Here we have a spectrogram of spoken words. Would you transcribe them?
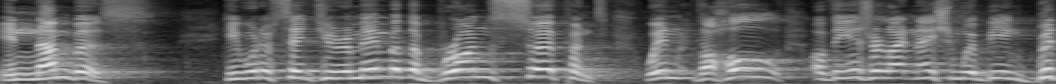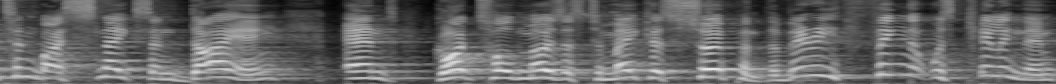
In Numbers, he would have said, Do you remember the bronze serpent when the whole of the Israelite nation were being bitten by snakes and dying? And God told Moses to make a serpent, the very thing that was killing them,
